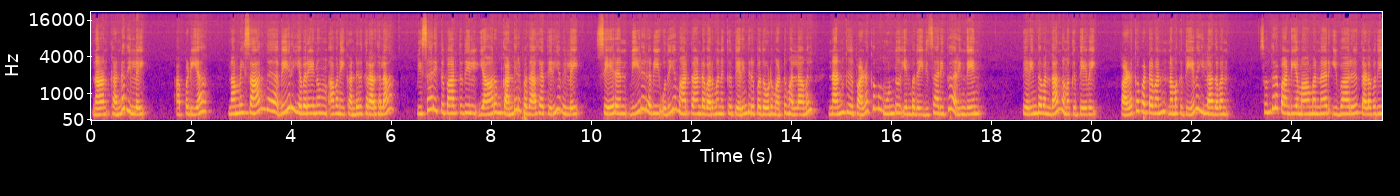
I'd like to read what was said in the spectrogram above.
நான் கண்டதில்லை. அப்படியா? நம்மை சார்ந்த வேறு எவரேனும் அவனை கண்டிருக்கிறார்களா? விசாரித்து பார்த்ததில் யாரும் கண்டிருப்பதாக தெரியவில்லை. சேரன் வீரரவி உதயமார்த்தாண்டவர்மனுக்கு தெரிந்திருப்பதோடு மட்டுமல்லாமல் நன்கு பழக்கமும் உண்டு என்பதை விசாரித்து அறிந்தேன். தெரிந்தவன்தான் நமக்கு தேவை. பழக்கப்பட்டவன் நமக்கு தேவையில்லாதவன். சுந்தரபாண்டிய மாமன்னர் இவ்வாறு தளபதி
